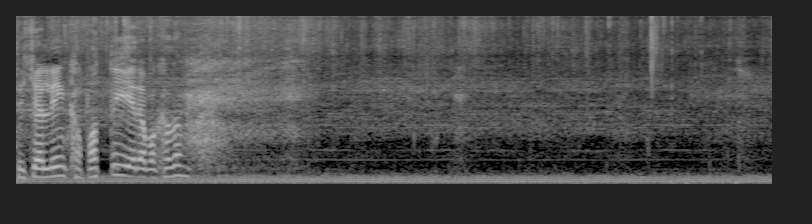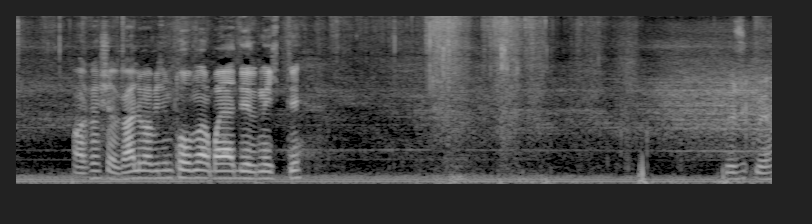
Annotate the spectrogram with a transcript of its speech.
Tekerleğin kapattığı yere bakalım. Arkadaşlar galiba bizim tohumlar bayağı derine gitti. Gözükmüyor.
